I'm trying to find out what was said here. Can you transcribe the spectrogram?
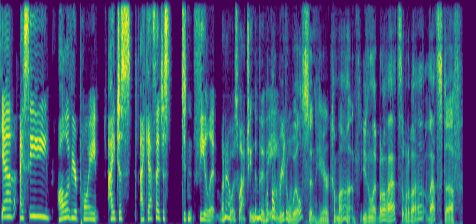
yeah i see all of your point. I just i guess i just didn't feel it when i was watching the movie What about Rita Wilson here? Come on, you don't like what about that? What about that stuff?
